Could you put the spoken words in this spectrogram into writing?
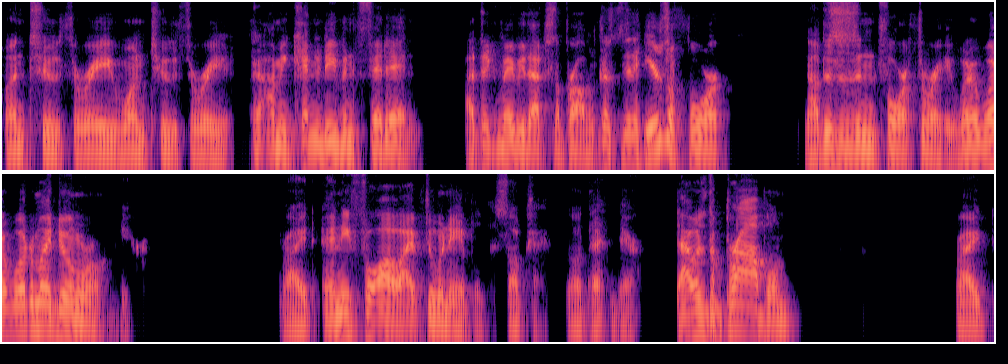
One, two, three, one, two, three. I mean, can it even fit in? I think maybe that's the problem. Because here's a four. Now this is in four three. What, what what am I doing wrong here? Right? Any four. Oh, I have to enable this. Okay. Oh, that there. That was the problem. Right?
